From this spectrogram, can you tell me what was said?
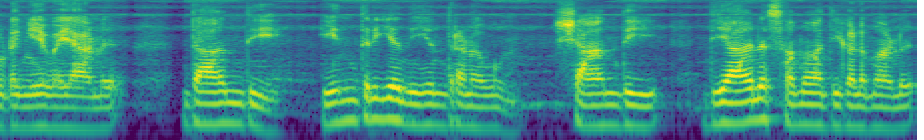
തുടങ്ങിയവയാണ്. ദാന്തി ഇന്ദ്രിയ നിയന്ത്രണവും ശാന്തി ധ്യാന സമാധികളുമാണ്.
